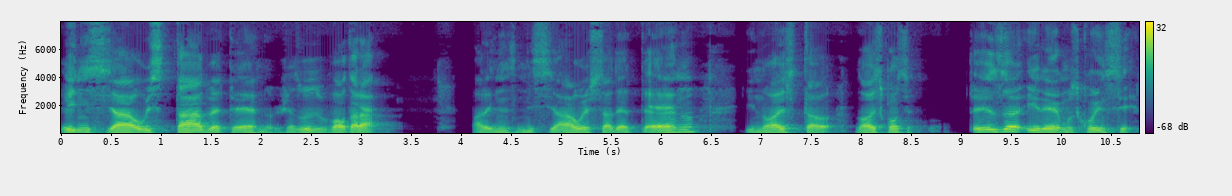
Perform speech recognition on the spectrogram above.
e iniciar o estado eterno. Jesus voltará para iniciar o estado eterno e nós, nós com certeza iremos conhecer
